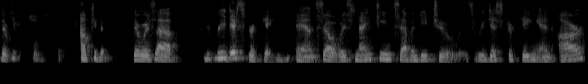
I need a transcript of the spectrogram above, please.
The, I'll keep it. There was a redistricting. And so it was 1972, it was redistricting and our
